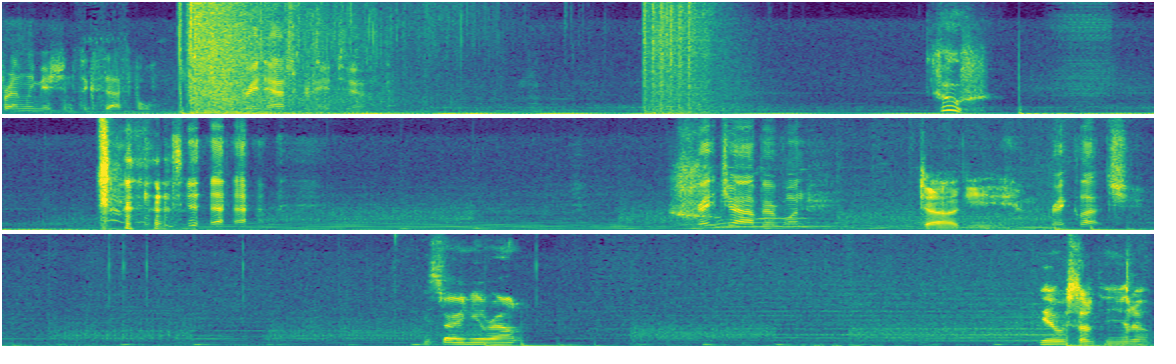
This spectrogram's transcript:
Friendly mission successful. Great dash grenade, too. Whew. Great job, everyone. Doggy. Great clutch. You start a new round? Yeah, we're starting it out.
